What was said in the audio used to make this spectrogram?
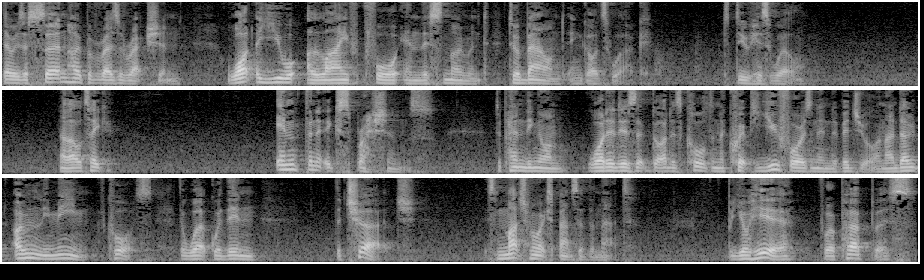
there is a certain hope of resurrection, what are you alive for in this moment? To abound in God's work, to do His will. Now, that will take infinite expressions depending on what it is that God has called and equipped you for as an individual. And I don't only mean, of course, the work within the church, it's much more expansive than that. But you're here for a purpose,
